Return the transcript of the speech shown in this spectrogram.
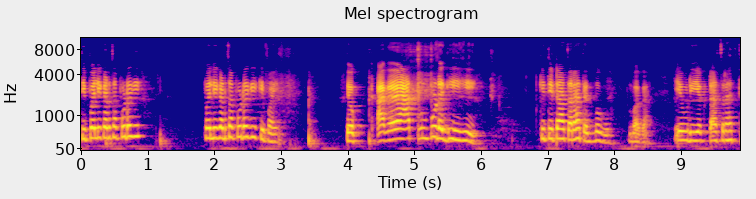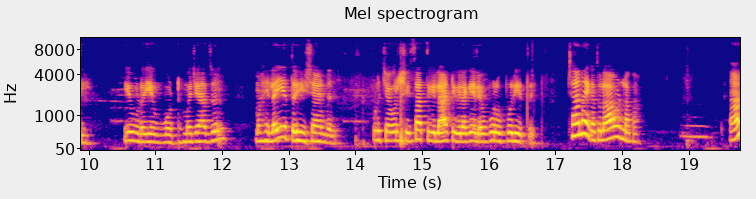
ती पलीकडचा पुढं घे. पलीकडचा पुढं घे की पाय. तो अगं आतून पुढं घे ही. किती टाचा राहतात बघू. बघा एवढी एक टाच राहते. एवढं एक बोट. म्हणजे अजून महिला येतं हे शँडल पुढच्या वर्षी सातवीला आठवीला गेल्यावर बरोबर येतोय. छान आहे का? तुला आवडला का? हां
